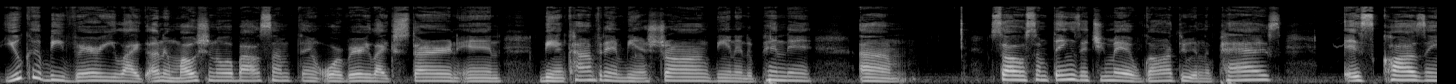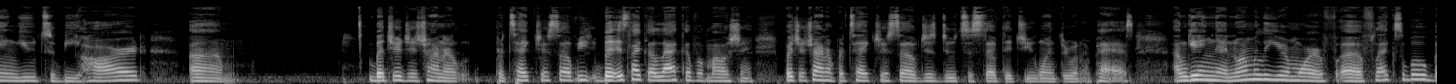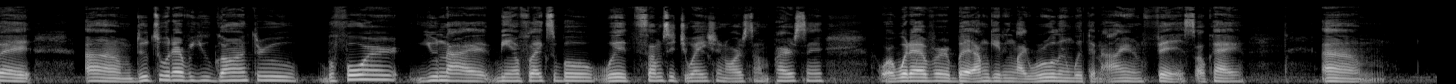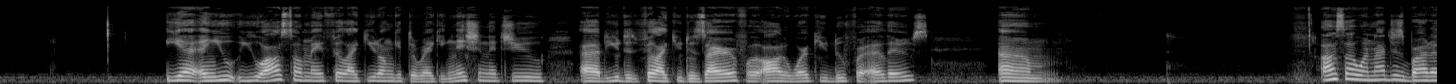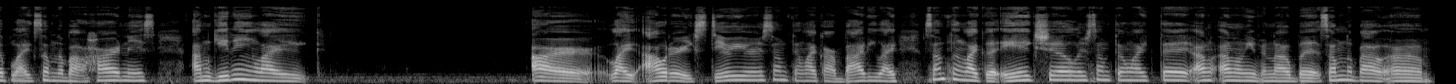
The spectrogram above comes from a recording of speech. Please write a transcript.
you could be very like unemotional about something or very like stern in being confident, being strong, being independent. Um so some things that you may have gone through in the past is causing you to be hard. Um but you're just trying to protect yourself. But it's like a lack of emotion, but you're trying to protect yourself just due to stuff that you went through in the past. I'm getting that normally you're more uh, flexible, but um, due to whatever you've gone through before, you not being flexible with some situation or some person or whatever. But I'm getting like ruling with an iron fist, okay? Um, yeah and you you also may feel like you don't get the recognition that you uh you feel like you deserve for all the work you do for others. Um also when i just brought up like something about hardness i'm getting like our like outer exterior or something like our body like something like an eggshell or something like that. I don't, I don't even know but something about um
